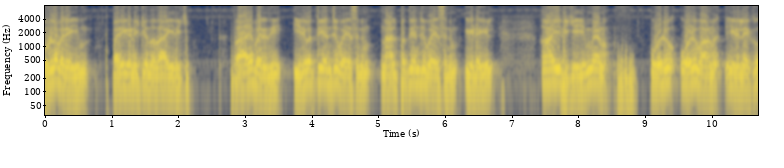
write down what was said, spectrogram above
ഉള്ളവരെയും പരിഗണിക്കുന്നതായിരിക്കും. പ്രായപരിധി ഇരുപത്തിയഞ്ച് വയസ്സിനും നാൽപ്പത്തിയഞ്ച് വയസ്സിനും ഇടയിൽ ആയിരിക്കുകയും വേണം. ഒരു ഒഴിവാണ് ഇതിലേക്ക്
